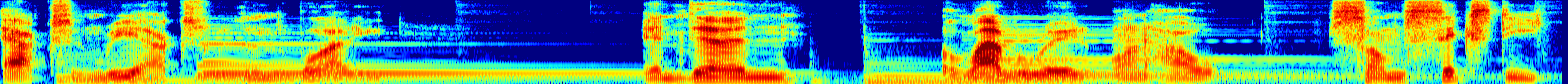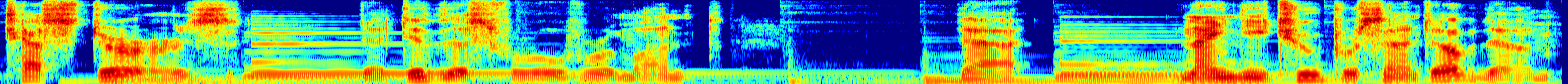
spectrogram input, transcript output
acts and reacts within the body, and then elaborate on how some 60 testers that did this for over a month that 92% of them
